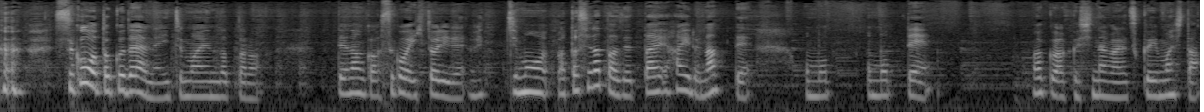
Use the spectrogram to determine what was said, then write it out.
すごいお得だよね1万円だったら。でなんかすごい一人でめっちゃもう私だったら絶対入るなって思って思ってワクワクしながら作りました。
